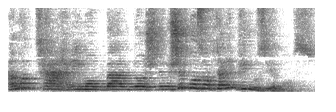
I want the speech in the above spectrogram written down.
اما تحریما برداشته بشه بزرگترین پیروزی ماست.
